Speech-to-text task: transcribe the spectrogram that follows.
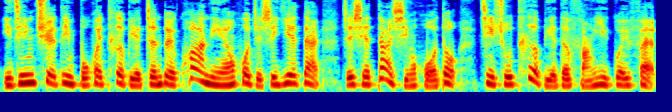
已经确定不会特别针对跨年。或者是耶诞这些大型活动，祭出特别的防疫规范。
